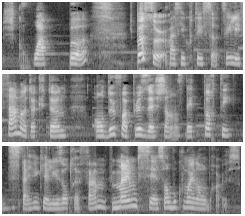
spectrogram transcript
Je crois pas. Je suis pas sûre. Parce qu'écoutez ça, tu sais, les femmes autochtones ont deux fois plus de chances d'être portées disparues que les autres femmes, même si elles sont beaucoup moins nombreuses.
